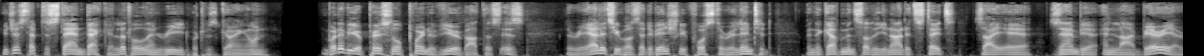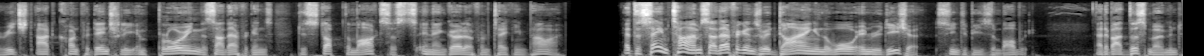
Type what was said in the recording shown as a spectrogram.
You just have to stand back a little and read what was going on. Whatever your personal point of view about this is, the reality was that eventually Vorster relented when the governments of the United States, Zaire, Zambia, and Liberia reached out confidentially imploring the South Africans to stop the Marxists in Angola from taking power. At the same time, South Africans were dying in the war in Rhodesia, soon to be Zimbabwe. At about this moment,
